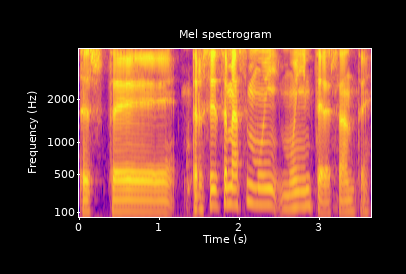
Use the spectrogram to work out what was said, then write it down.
Este, pero sí se me hace muy, muy interesante.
